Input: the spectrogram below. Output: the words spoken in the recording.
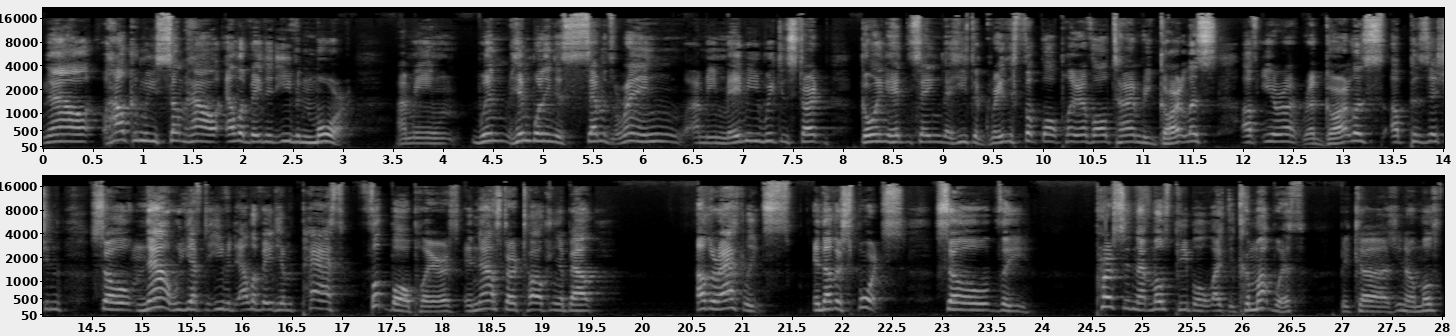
now, how can we somehow elevate it even more? I mean, when him winning his seventh ring, I mean, maybe we can start going ahead and saying that he's the greatest football player of all time, regardless of era, regardless of position. So now we have to even elevate him past football players and now start talking about other athletes in other sports. So the person that most people like to come up with, because, you know, most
